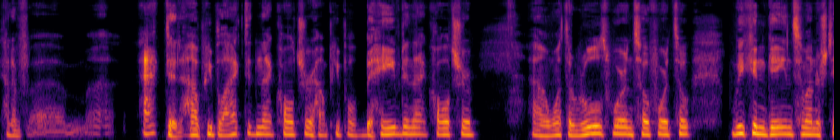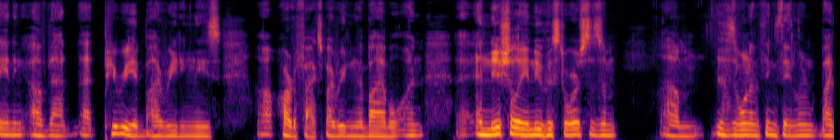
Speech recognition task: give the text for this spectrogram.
kind of, um, uh, acted, how people acted in that culture, how people behaved in that culture, uh, what the rules were and so forth. So we can gain some understanding of that, that period by reading these uh, artifacts, by reading the Bible. And uh, initially in New Historicism, um, this is one of the things they learned by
